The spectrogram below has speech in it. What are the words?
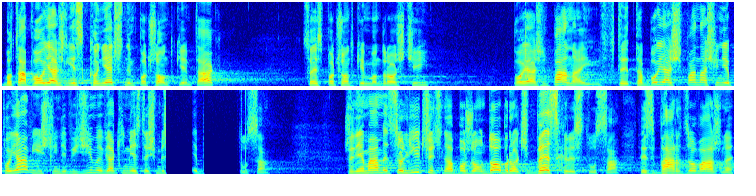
bo ta bojaźń jest koniecznym początkiem, tak? Co jest początkiem mądrości? Bojaźń Pana. I ta bojaźń Pana się nie pojawi, jeśli nie widzimy, w jakim jesteśmy stanie Chrystusa. Że nie mamy co liczyć na Bożą dobroć bez Chrystusa. To jest bardzo ważne.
